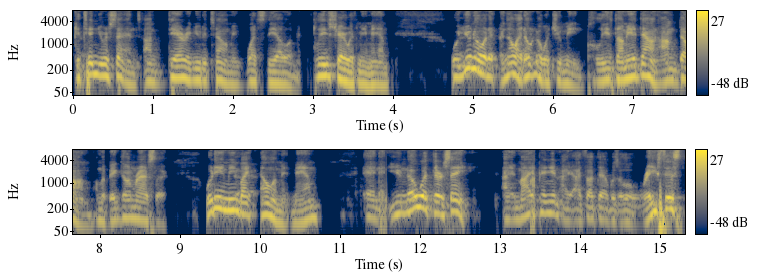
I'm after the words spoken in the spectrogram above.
continue your sentence. I'm daring you to tell me what's the element. Please share with me, ma'am. Well, you know what it, no, I don't know what you mean. Please dummy it down. I'm dumb. I'm a big dumb wrestler. What do you mean by element, ma'am? And you know what they're saying. I, in my opinion, I, I thought that was a little racist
